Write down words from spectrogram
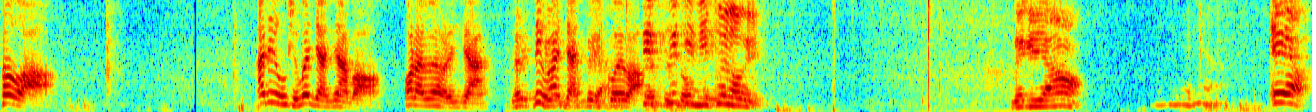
好啊。啊，你有想要食啥无？我来要互你食。你有爱食西瓜无？你你今年几岁？袂记啊哦。哎呀，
